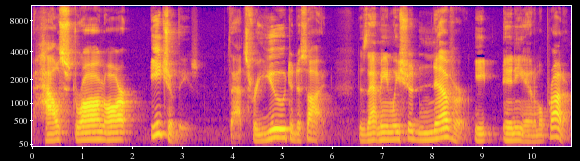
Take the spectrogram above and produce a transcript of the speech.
how strong are each of these? That's for you to decide. Does that mean we should never eat any animal product?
